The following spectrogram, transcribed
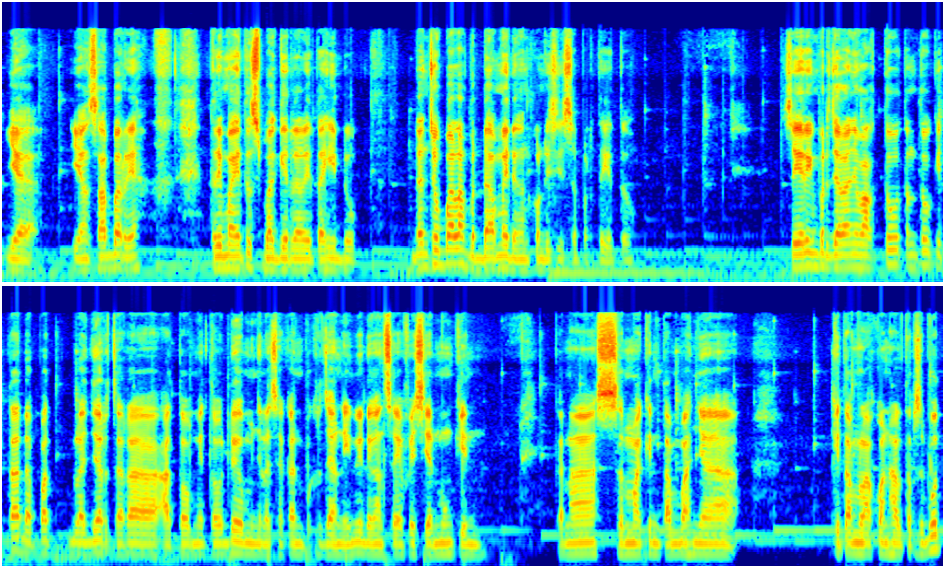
ya yang sabar ya, terima itu sebagai realita hidup dan cobalah berdamai dengan kondisi seperti itu. Seiring berjalannya waktu, tentu kita dapat belajar cara atau metode menyelesaikan pekerjaan ini dengan seefisien mungkin. Karena semakin tambahnya kita melakukan hal tersebut,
